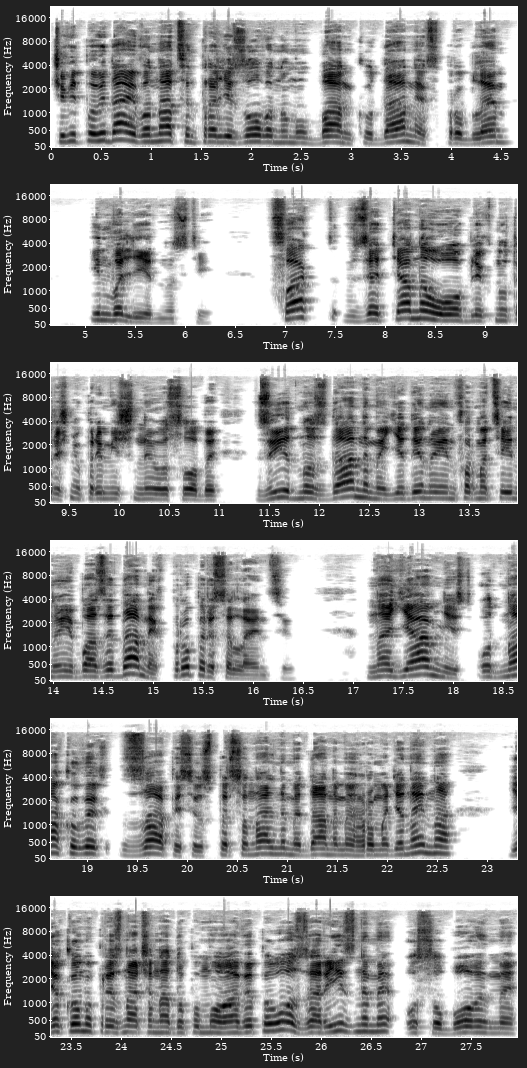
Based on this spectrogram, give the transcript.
Чи відповідає вона централізованому банку даних з проблем інвалідності? Факт взяття на облік внутрішньопереміщеної особи згідно з даними Єдиної інформаційної бази даних про переселенців. Наявність однакових записів з персональними даними громадянина, якому призначена допомога ВПО за різними особовими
